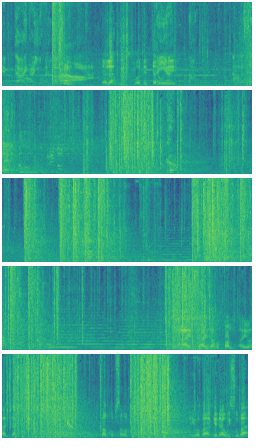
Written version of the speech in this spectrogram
ابتعد أيها الوحش يا لهوي الواد اداله. إيه؟ أعلى السلالم عايز عايز أخد طلق أيوه هات ده. طلقه بسرطان. أيوه بقى كده ويسو بقى.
